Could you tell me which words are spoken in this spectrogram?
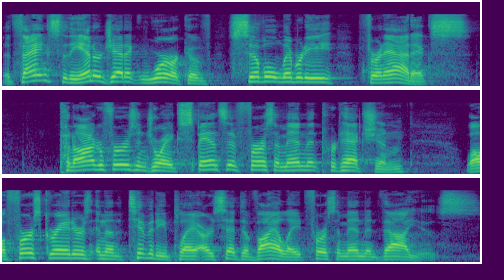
that thanks to the energetic work of civil liberty fanatics, pornographers enjoy expansive First Amendment protection, while first graders in a nativity play are said to violate First Amendment values.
